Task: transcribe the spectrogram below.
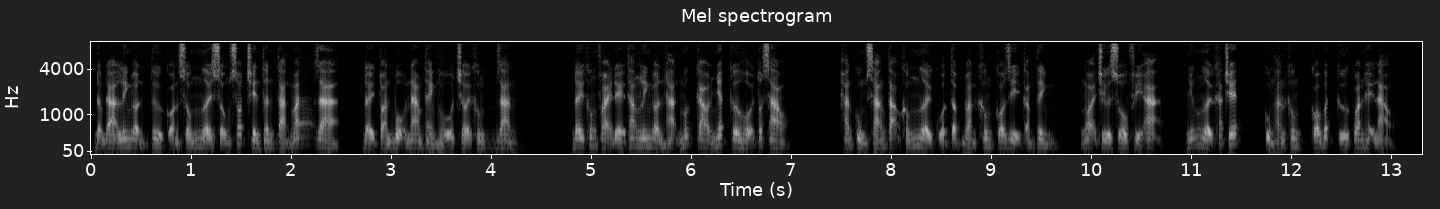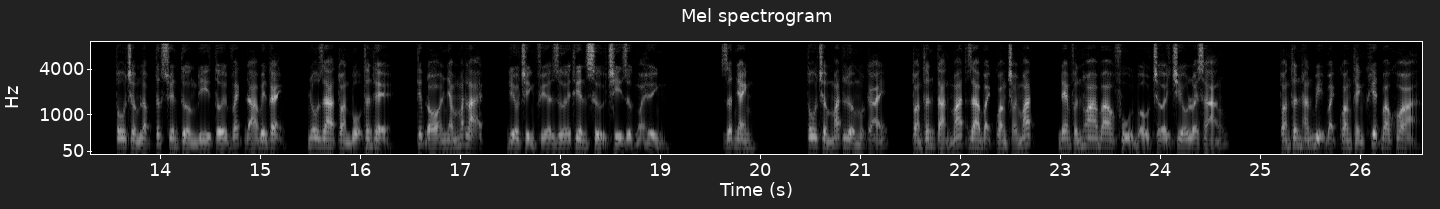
đậm đà linh luận từ còn sống người sống sót trên thân tản mắt ra, đầy toàn bộ nam thành hố trời không gian. Đây không phải để thăng linh luận hạn mức cao nhất cơ hội tốt sao? Hắn cùng sáng tạo khống người của tập đoàn không có gì cảm tình, ngoại trừ sổ phi ạ, những người khác chết, cùng hắn không có bất cứ quan hệ nào. Tô trầm lập tức xuyên tường đi tới vách đá bên cạnh, nhô ra toàn bộ thân thể, tiếp đó nhắm mắt lại, điều chỉnh phía dưới thiên sử chi dực ngoại hình. Rất nhanh, tô trầm mắt lừa một cái, toàn thân tản mát ra bạch quang trói mắt, đem phấn hoa bao phủ bầu trời chiếu loay sáng toàn thân hắn bị bạch quang thánh khiết bao khỏa,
